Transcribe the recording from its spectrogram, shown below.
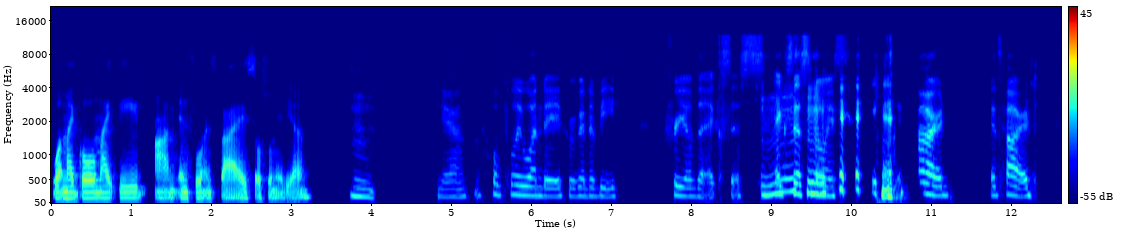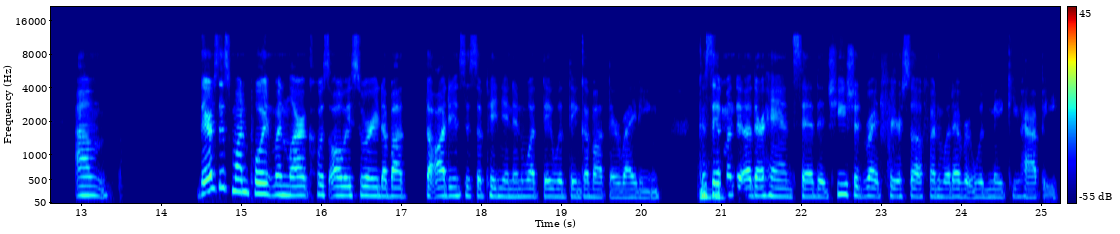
what my goal might be um, influenced by social media. Hmm. Yeah, hopefully one day we're gonna be free of the excess mm-hmm. excess noise. It's hard. It's hard. Um, there's this one point when Lark was always worried about the audience's opinion and what they would think about their writing. Because mm-hmm. on the other hand, said that you should write for yourself and whatever would make you happy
